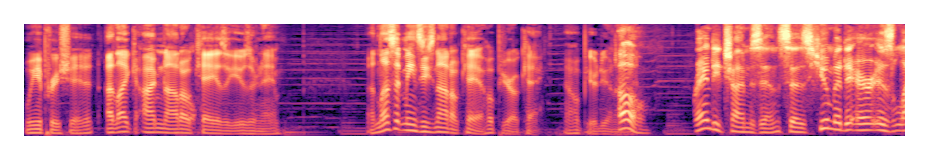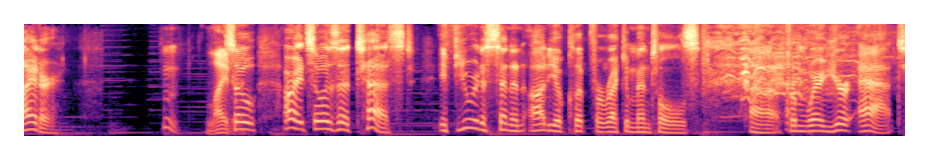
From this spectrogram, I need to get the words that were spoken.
We appreciate it. I like "I'm not okay" as a username, unless it means he's not okay. I hope you're okay. I hope you're doing. all right. Oh, Randy chimes in says humid air is lighter. lighter. So, all right. So, as a test, if you were to send an audio clip for recommendals uh, from where you're at,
